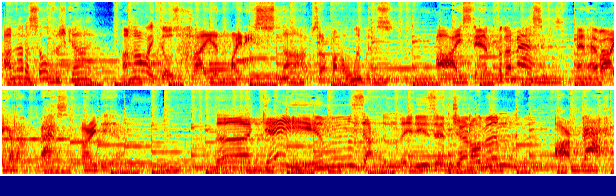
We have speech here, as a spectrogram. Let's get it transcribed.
I'm not a selfish guy. I'm not like those high and mighty snobs up on Olympus. I stand for the masses, and have I got a massive idea. The games, ladies and gentlemen, are back.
